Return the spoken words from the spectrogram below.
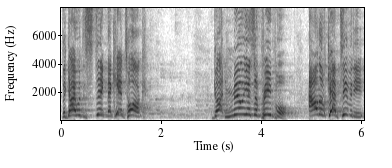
The guy with the stick that can't talk got millions of people out of captivity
